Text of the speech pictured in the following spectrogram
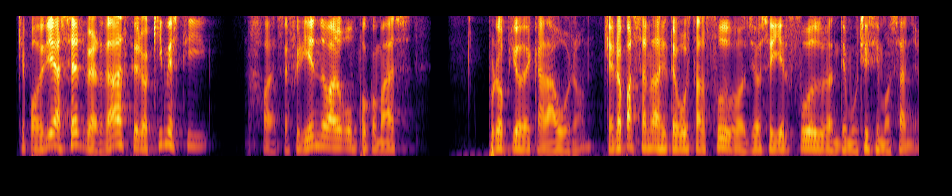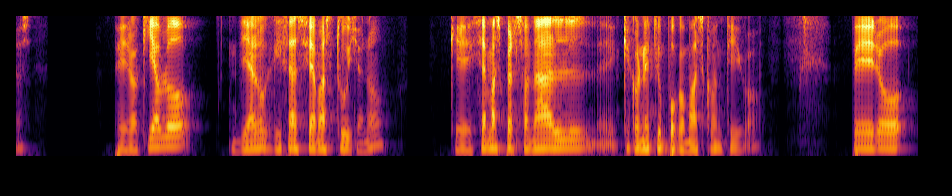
que podría ser verdad, pero aquí me estoy refiriendo a algo un poco más propio de cada uno. Que no pasa nada si te gusta el fútbol, yo seguí el fútbol durante muchísimos años. Pero aquí hablo de algo que quizás sea más tuyo, ¿no? Que sea más personal, eh, que conecte un poco más contigo. Pero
